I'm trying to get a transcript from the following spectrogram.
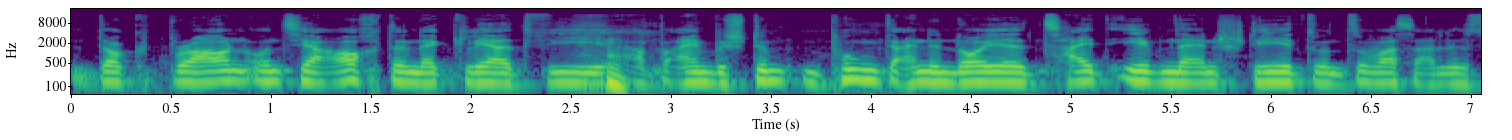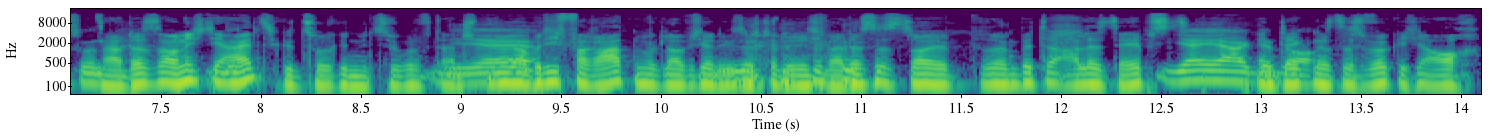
Doc Brown uns ja auch dann erklärt, wie ab einem bestimmten Punkt eine neue Zeitebene entsteht und sowas alles. Und Na, das ist auch nicht die einzige Zurück in die Zukunft Anspielung, yeah. aber die verraten wir, glaube ich, an dieser Stelle nicht, weil das ist, soll, sollen bitte alle selbst ja, ja, genau. entdecken, dass das wirklich auch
